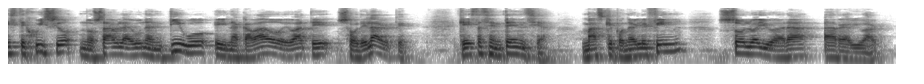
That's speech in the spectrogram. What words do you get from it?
este juicio nos habla de un antiguo e inacabado debate sobre el arte, que esta sentencia, más que ponerle fin, solo ayudará a reavivar.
